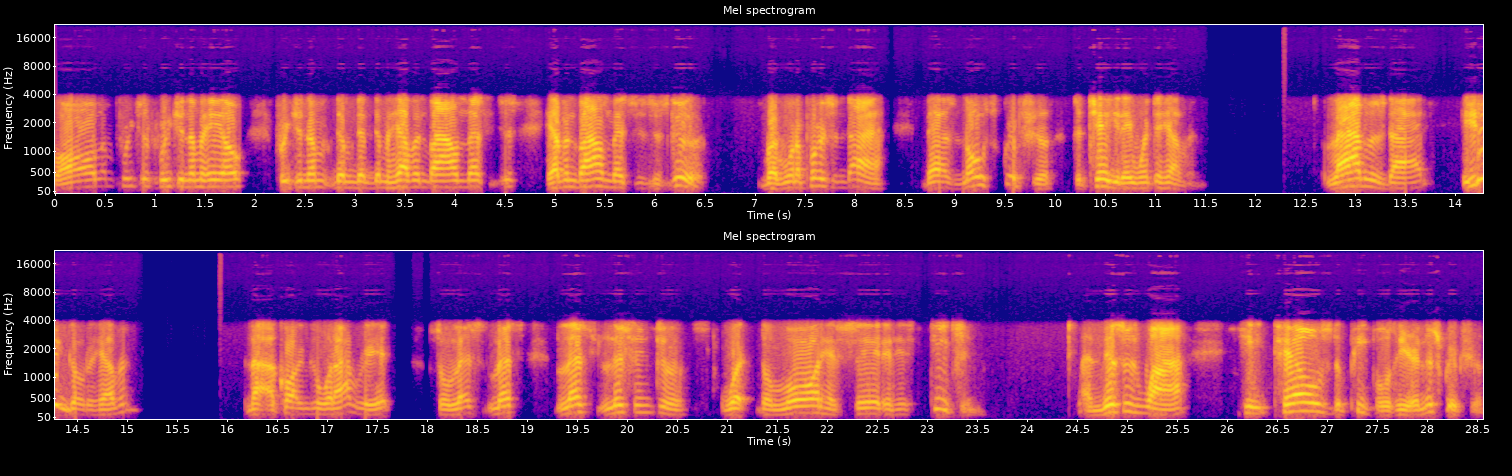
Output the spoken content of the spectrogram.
So all them preachers preaching them hell, preaching them them them, them heaven bound messages, heaven bound messages is good. But when a person dies, there's no scripture to tell you they went to heaven. Lazarus died. He didn't go to heaven. Now, according to what I read. So let's let's let's listen to what the Lord has said in his teaching. And this is why he tells the people here in the scripture,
